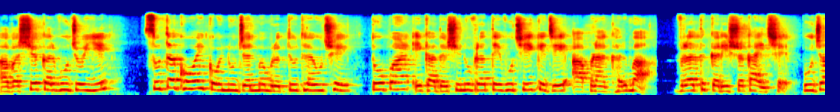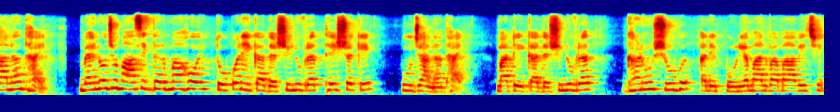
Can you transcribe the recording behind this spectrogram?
અવશ્ય કરવું જોઈએ. સૂતક હોય કોઈનું જન્મ મૃત્યુ થયું છે, તો પણ એકાદશીનું વ્રત એવું છે કે જે આપણા ઘરમાં વ્રત કરી શકાય છે. પૂજા ન થાય. બહેનો જો માસિક ધર્મમાં હોય, તો પણ એકાદશીનું વ્રત થઈ શકે. પૂજા ન થાય. માટે એકાદશીનું વ્રત ઘણું શુભ અને પુણ્ય માનવામાં આવે છે.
